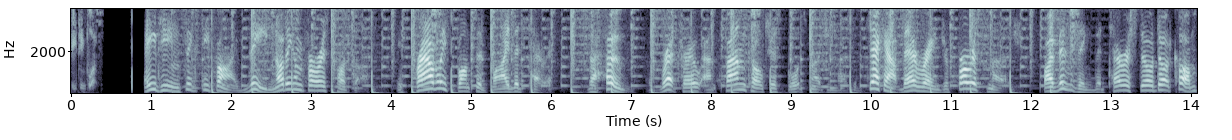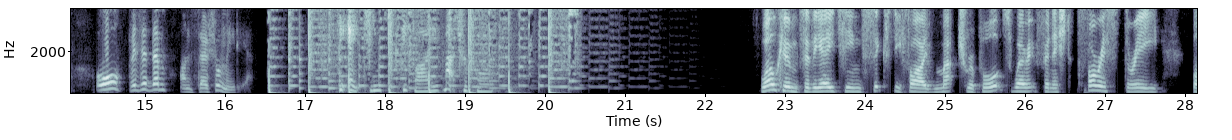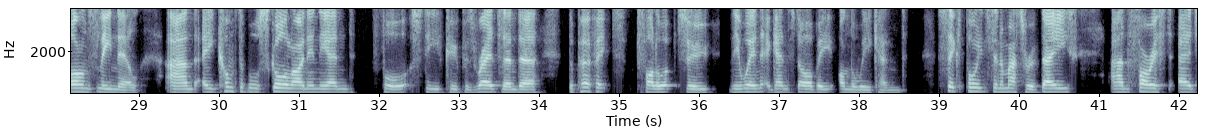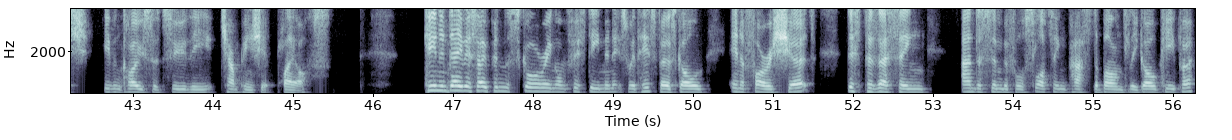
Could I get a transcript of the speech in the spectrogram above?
18 plus. 1865, the Nottingham Forest podcast, is proudly sponsored by The Terrace, the home of retro and fan culture sports merchandising. Check out their range of forest merch by visiting theterracestore.com or visit them on social media. The 1865 Match Report. Welcome to the 1865 match report, where it finished Forest 3, Barnsley nil, and a comfortable scoreline in the end for Steve Cooper's Reds, and uh, the perfect follow up to the win against Derby on the weekend. Six points in a matter of days, and Forest edge even closer to the Championship playoffs. Keinan Davis opened the scoring on 15 minutes with his first goal in a Forest shirt, dispossessing Anderson before slotting past the Barnsley goalkeeper.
